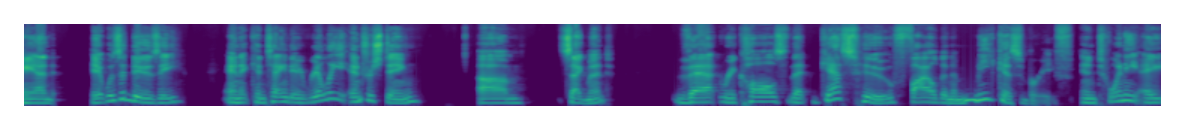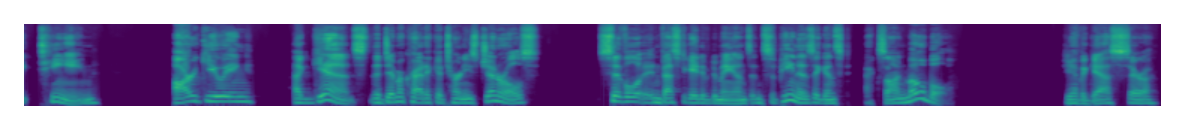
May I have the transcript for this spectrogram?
And it was a doozy and it contained a really interesting um, segment that recalls that Guess Who filed an amicus brief in 2018 arguing against the Democratic attorneys general's civil investigative demands and subpoenas against ExxonMobil. Do you have a guess, Sarah?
